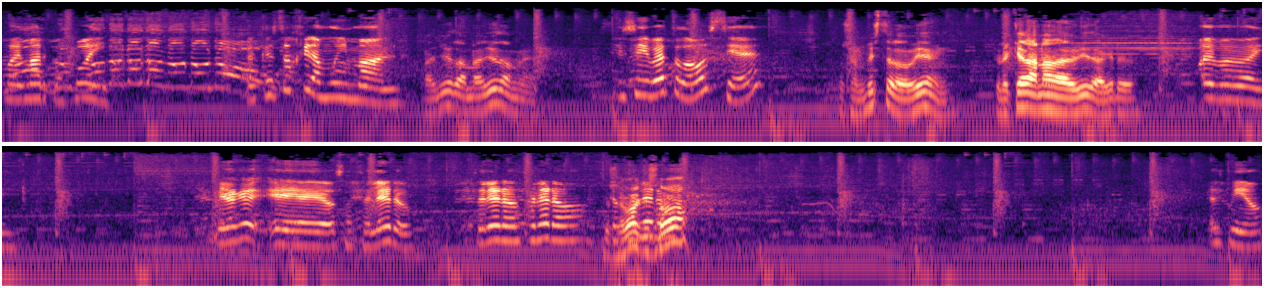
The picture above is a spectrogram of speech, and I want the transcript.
Voy, Marcos, voy. Es que esto gira muy mal. Ayúdame, ayúdame. Sí, sí, va todo hostia, ¿eh? Pues envístelo bien. Que le queda nada de vida, creo. Voy, voy, voy. Mira que eh, os acelero. Acelero, acelero. Que se va, que se va. Es mío.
